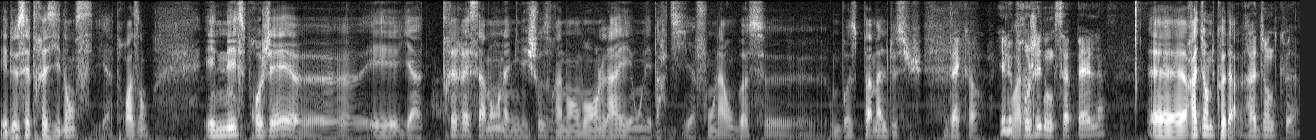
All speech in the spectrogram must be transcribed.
Et de cette résidence, il y a trois ans, est né ce projet. euh, et il y a très récemment, on a mis les choses vraiment en branle là et on est parti à fond. Là, on bosse, euh, on bosse pas mal dessus. D'accord. Et le Voilà. projet donc s'appelle Euh, Radiant Coda. Radiant Coda.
